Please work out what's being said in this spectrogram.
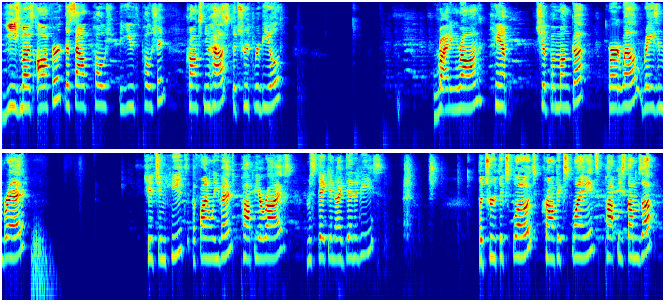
Yzma's offer. The South Potion. The Youth Potion. Kronk's New House. The Truth Revealed. Righting Wrong. Camp Chipmunka. Birdwell. Raisin Bread. Kitchen Heat. The final event. Papi arrives. Mistaken Identities. The Truth Explodes. Kronk Explains. Papi's Thumbs Up.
